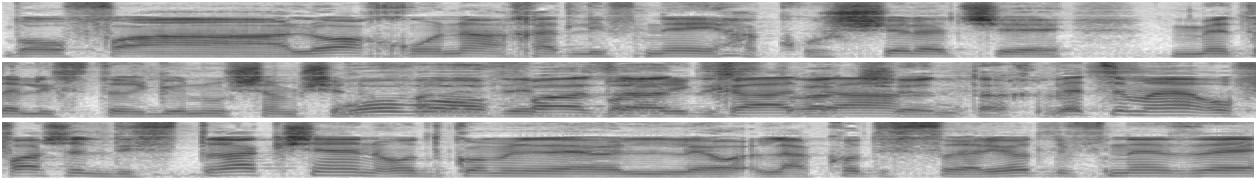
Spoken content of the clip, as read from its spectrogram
בהופעה לא האחרונה, אחת לפני, הכושלת שמטאליסט ארגנו שם, שנפל איזה בריקדה. רוב ההופעה זה היה Destruction תכלס. בעצם היה הופעה של Destruction, עוד כל מיני להקות ישראליות לפני זה,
